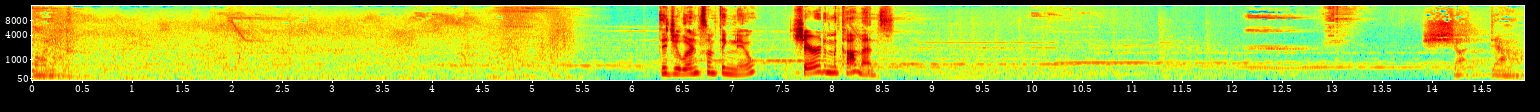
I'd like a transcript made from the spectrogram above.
Godlike. Did you learn something new? Share it in the comments. Shut down.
